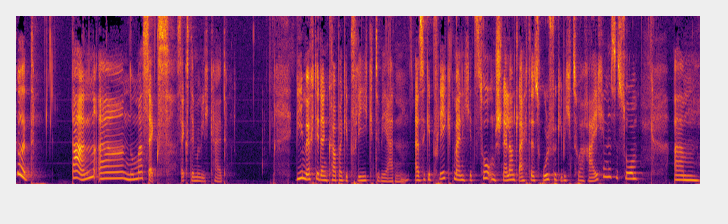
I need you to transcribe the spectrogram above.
gut. Dann äh, Nummer 6, sechste Möglichkeit. Wie möchte dein Körper gepflegt werden? Also gepflegt meine ich jetzt so, um schneller und leichter das Wohlfühlgewicht zu erreichen. Es ist so, ähm,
